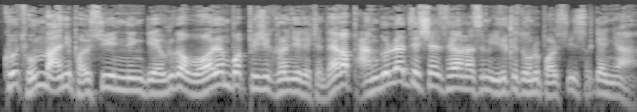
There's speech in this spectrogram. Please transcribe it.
그돈 많이 벌 수 있는 게 우리가 워렌 버핏이 그런 얘기했죠. 내가 방글라데시에 태어났으면 이렇게 돈을 벌 수 있었겠냐.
